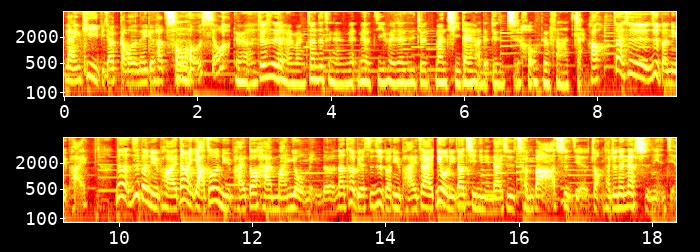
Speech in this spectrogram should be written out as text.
男 key 比较高的那个，他超好笑。嗯、对啊，就是还蛮，虽然这次可能没没有机会，但是就蛮期待他的就是之后的发展。好，再是日本女排。那日本女排，当然亚洲的女排都还蛮有名的。那特别是日本女排在六零到七零年代是称霸世界的状态，就在那十年间。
